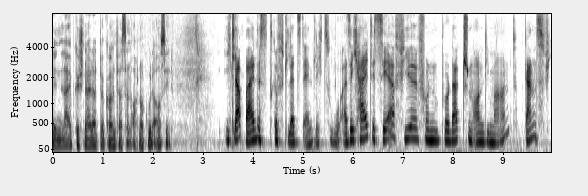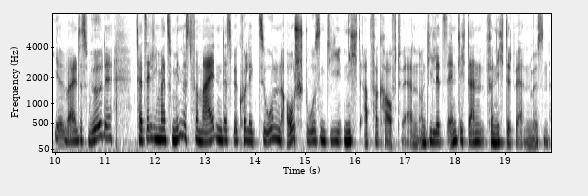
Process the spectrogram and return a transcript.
den Leib geschneidert bekommt, was dann auch noch gut aussieht. Ich glaube, beides trifft letztendlich zu. Also ich halte sehr viel von Production on Demand, ganz viel, weil das würde tatsächlich mal zumindest vermeiden, dass wir Kollektionen ausstoßen, die nicht abverkauft werden und die letztendlich dann vernichtet werden müssen.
